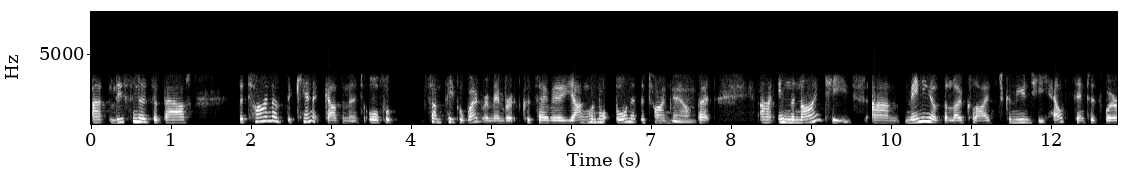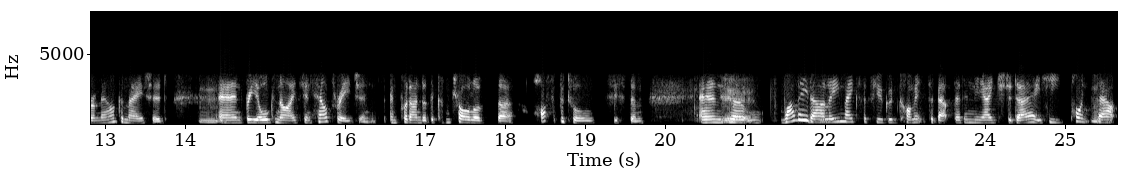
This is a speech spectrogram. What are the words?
uh, listeners about the time of the Kennett government, or for some people won't remember it because they were young or not born at the time now, Mhm. but uh, in the 90s, um, many of the localised community health centres were amalgamated Mm. and reorganised in health regions and put under the control of the hospital system. And Yeah. uh, Waleed Aly makes a few good comments about that in The Age Today. He points Mhm. out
